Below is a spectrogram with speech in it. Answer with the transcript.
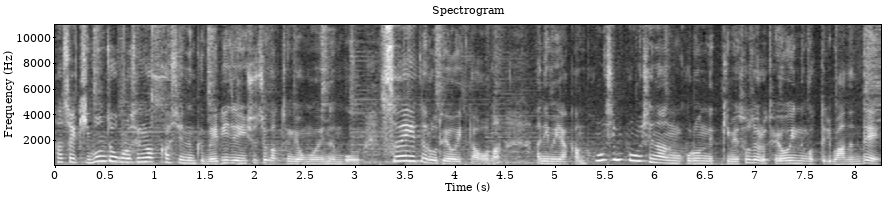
사실 기본적으로 생각하시는 그 메리제인 슈즈 같은 경우에는 뭐 스웨이드로 되어 있다거나 아니면 약간 퐁신퐁신한 그런 느낌의 소재로 되어 있는 것들이 많은데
